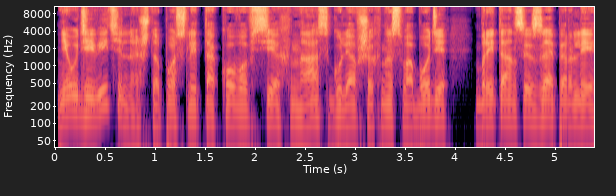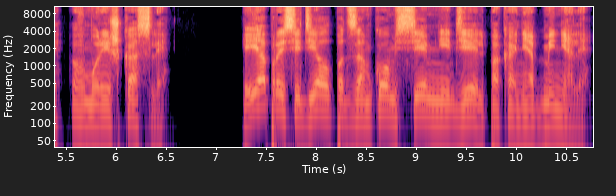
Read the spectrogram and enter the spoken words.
Неудивительно, что после такого всех нас, гулявших на свободе, британцы заперли в Муришкасле. И я просидел под замком семь недель, пока не обменяли.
